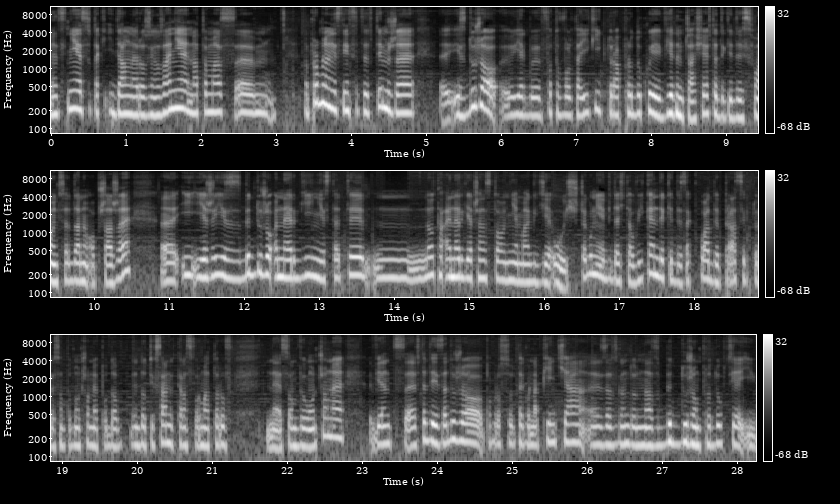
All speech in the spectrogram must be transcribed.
więc nie jest to takie idealne rozwiązanie. Natomiast No problem jest niestety w tym, że jest dużo y, jakby fotowoltaiki, która produkuje w jednym czasie, wtedy kiedy jest słońce w danym obszarze y, i jeżeli jest zbyt dużo energii, niestety mm, no ta energia często nie ma gdzie ujść. Szczególnie widać to w weekendy, kiedy zakłady pracy, które są podłączone do, do tych samych transformatorów są wyłączone, więc wtedy jest za dużo po prostu tego napięcia ze względu na zbyt dużą produkcję i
